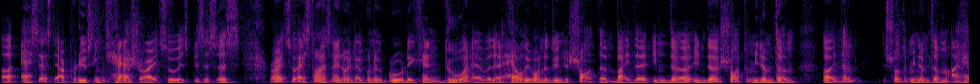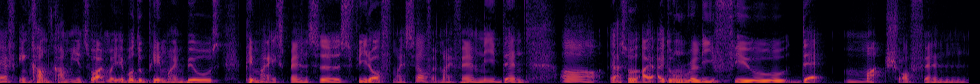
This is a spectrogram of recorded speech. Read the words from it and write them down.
uh, assets that are producing cash, right? So it's businesses, right? So as long as I know they're going to grow, they can do whatever the hell they want to do in the short term. But in the in the in the short to medium term, uh, in the short to medium term, I have income coming in, so I'm able to pay my bills, pay my expenses, feed off myself and my family. Then, uh, yeah, so I, I don't really feel that much of an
